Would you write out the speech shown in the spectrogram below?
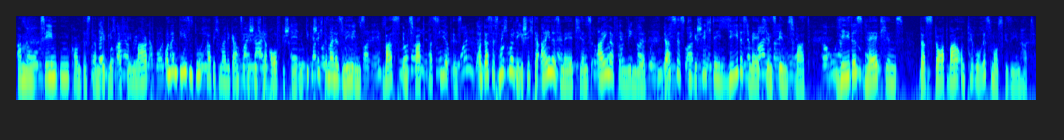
Am 10. kommt es dann wirklich auf den Markt und in diesem Buch habe ich meine ganze Geschichte aufgeschrieben, die Geschichte meines Lebens, was in Swat passiert ist. Und das ist nicht nur die Geschichte eines Mädchens, einer Familie, das ist die Geschichte jedes Mädchens in Swat, jedes Mädchens, das dort war und Terrorismus gesehen hat.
